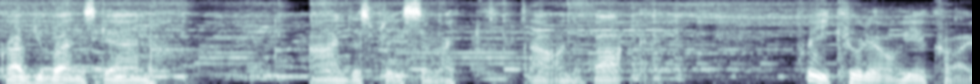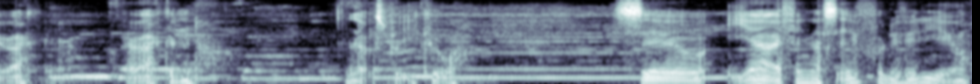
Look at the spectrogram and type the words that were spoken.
grab your buttons again and just place them like that on the back. Pretty cool little vehicle I reckon, I reckon. Looks pretty cool. So yeah I think that's it for the video.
